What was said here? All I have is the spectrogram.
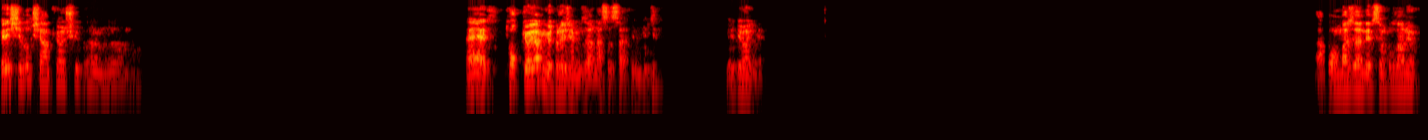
5 yıllık şampiyonşip. Evet. Tokyo'ya mı götüreceğim bizi nasıl satayım? Bir git. Ne diyorsun ya? Ha, bombacıların hepsini kullanıyorum.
